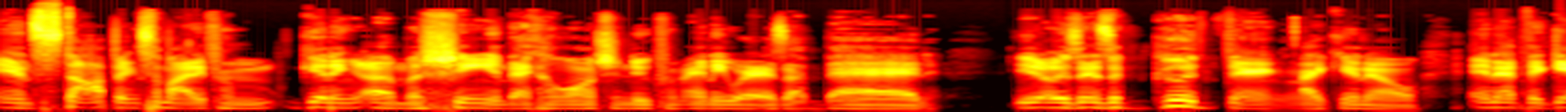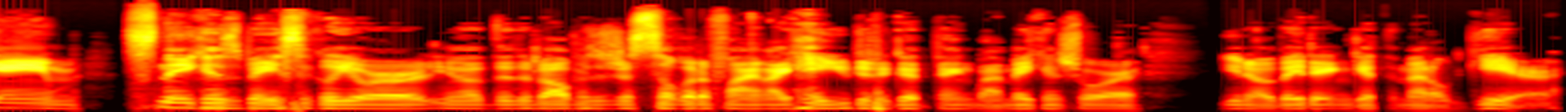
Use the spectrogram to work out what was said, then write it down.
and stopping somebody from getting a machine that can launch a nuke from anywhere is a bad, you know, is, is a good thing. Like, you know, and at the game, Snake is basically, or, you know, the developers are just solidifying, like, hey, you did a good thing by making sure, you know, they didn't get the Metal Gear.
